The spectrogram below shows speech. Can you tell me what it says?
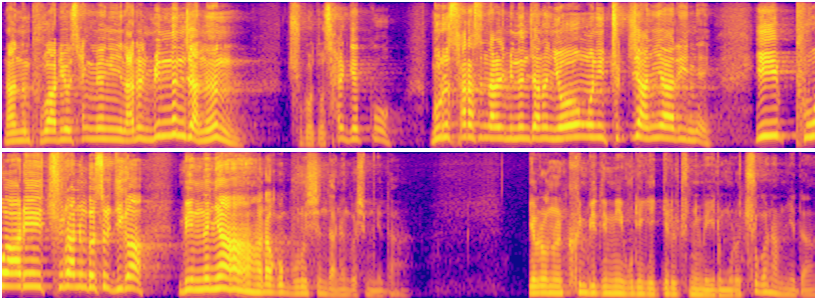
나는 부활이요 생명이니 나를 믿는 자는 죽어도 살겠고 무릇 살아서 나를 믿는 자는 영원히 죽지 아니하리니 이 부활의 주라는 것을 네가 믿느냐라고 물으신다는 것입니다. 여러분 오늘 그 믿음이 우리에게 있기를 주님의 이름으로 축원합니다.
